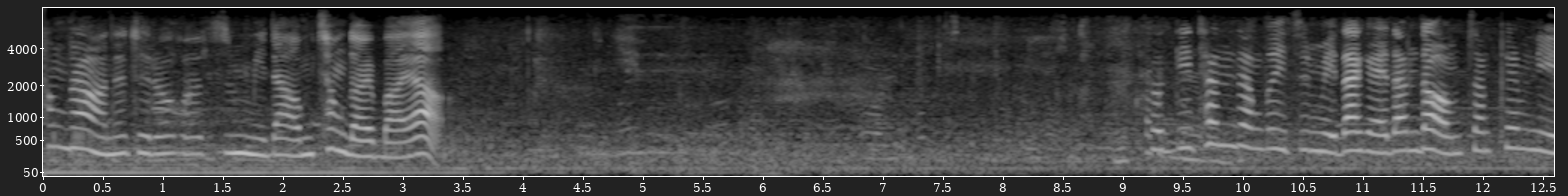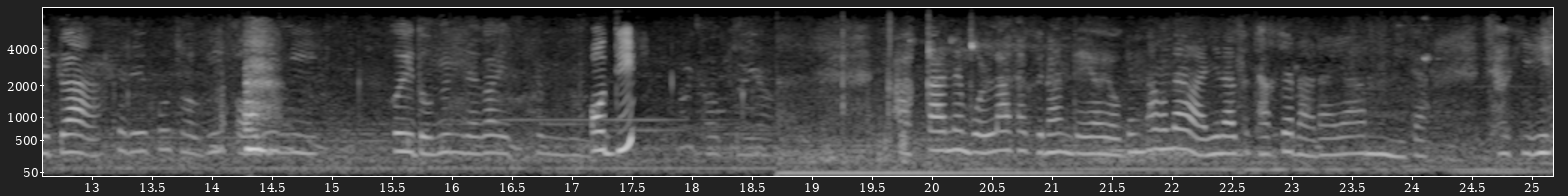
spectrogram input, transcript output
성당 안에 들어갔습니다. 엄청 넓어요. 여기 천장도 있습니다. 계단도 엄청 큽니다. 그리고 저기 어린이 거의 노는 데가 있습니다. 어디? 저기요. 아까는 몰라서 그런데요. 여긴 성당 아니라서 작게 말아야 합니다. 저기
